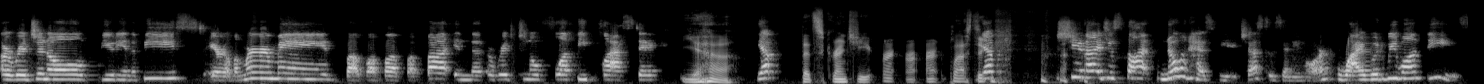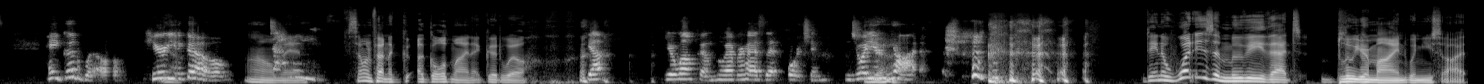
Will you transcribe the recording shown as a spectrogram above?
Original Beauty and the Beast, Ariel the Mermaid, blah blah blah blah blah, in the original fluffy plastic. Yeah. Yep. That scrunchy uh, uh, uh, plastic. Yep. she and I just thought, no one has VHSs anymore. Why would we want these? Hey, Goodwill, here Yeah. you go. Oh man. Someone found a gold mine at Goodwill. Yep. You're welcome, whoever has that fortune. Enjoy your Yeah. yacht. Dana, what is a movie that blew your mind when you saw it?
